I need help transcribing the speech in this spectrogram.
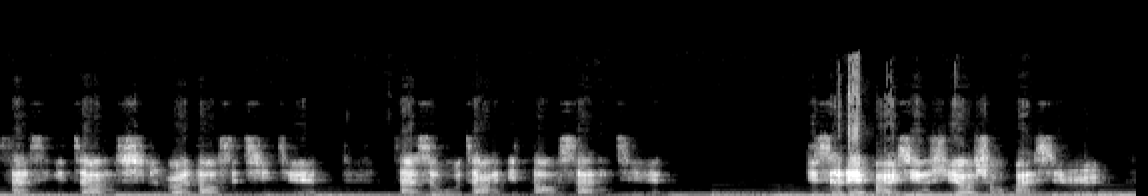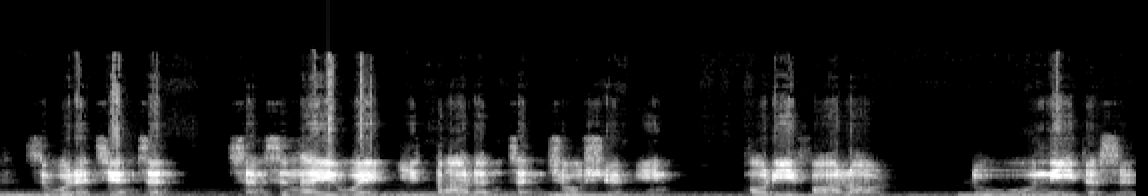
三十一章十二到十七节，三十五章一到三节。以色列百姓需要守安息日。是为了见证神是那一位以大能拯救选民、脱离法老奴隶的神，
